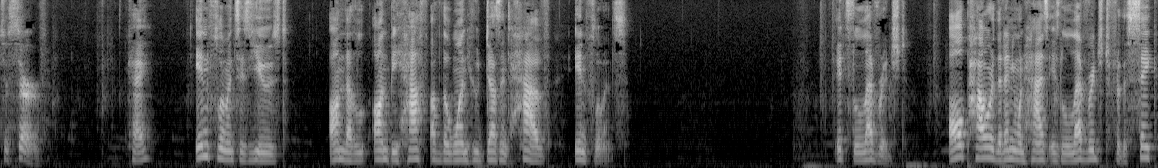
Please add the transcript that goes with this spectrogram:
to serve. Okay? Influence is used on the on behalf of the one who doesn't have influence. It's leveraged. All power that anyone has is leveraged for the sake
